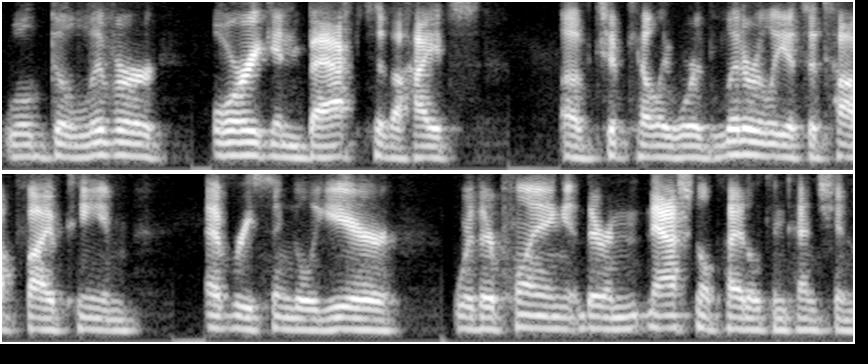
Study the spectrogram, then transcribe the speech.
will deliver Oregon back to the heights of Chip Kelly, where literally it's a top five team every single year, where they're playing their national title contention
